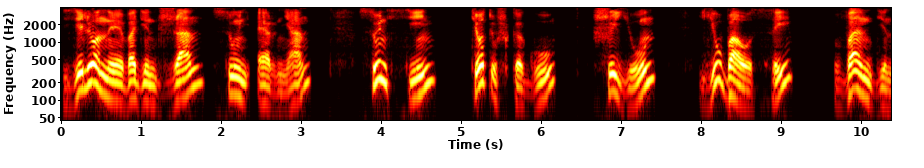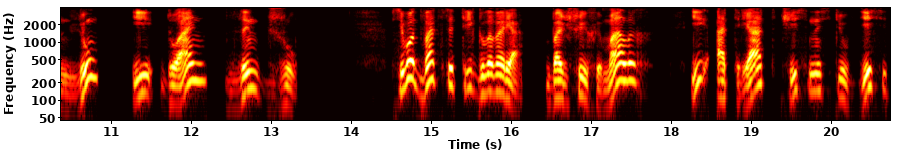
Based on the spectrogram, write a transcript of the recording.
зеленые Вадинджан, Сунь-Эрнян, Сунь-Синь, тетушка Гу, Шиюн, Юбаосы, Ван Динлю и Дуань Цзинджу. Всего 23 главаря, больших и малых, и отряд численностью в 10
